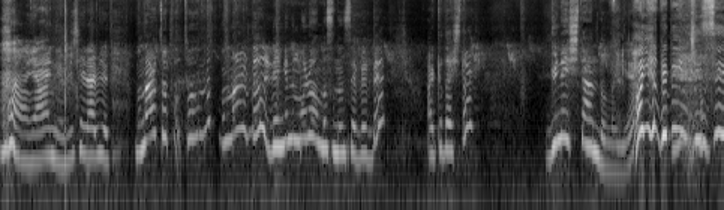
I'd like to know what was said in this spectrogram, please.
yani bir şeyler biliyorum. Bunlar topu- tohumluk. Bunlar da renginin mor olmasının sebebi arkadaşlar güneşten dolayı. Hayır bebeğin cinsi.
